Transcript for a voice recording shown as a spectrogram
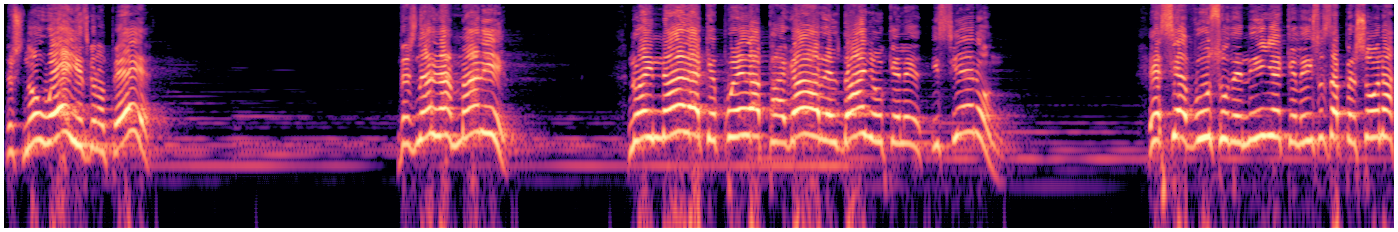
There's no way he's going to pay it. There's not enough money. No hay nada que pueda pagar el daño que le hicieron. Ese abuso de niña que le hizo esa persona,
